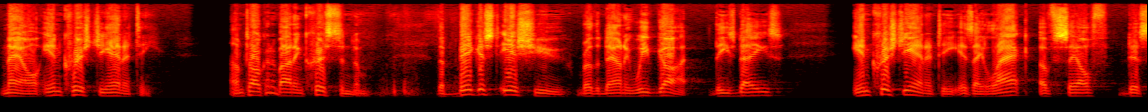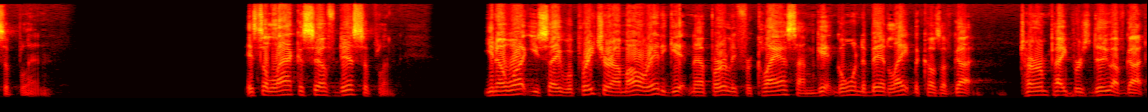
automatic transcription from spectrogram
now in Christianity, I'm talking about in Christendom, the biggest issue, Brother Downey, we've got these days in Christianity is a lack of self discipline. It's a lack of self discipline. You know what? You say, well, preacher, I'm already getting up early for class. I'm get, going to bed late because I've got term papers due. I've got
